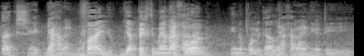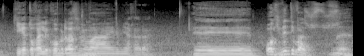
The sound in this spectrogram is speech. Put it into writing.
Εντάξει. Ε, Μια χαρά είναι. Μια, Value. Για παίχτη με ένα Μια χαρά γκολ είναι. είναι πολύ καλά. μια χαρά είναι γιατί. και για το γαλλικό πρωτάθλημα είναι μια χαρά. Ε, Όχι, δεν τη βάζω στους. ναι.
